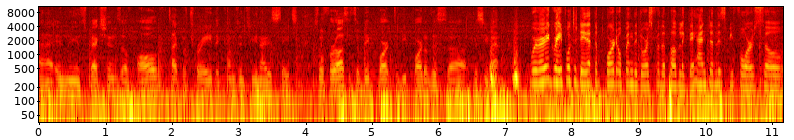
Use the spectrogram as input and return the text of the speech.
uh, in the inspections of all type of trade that comes into the United States. So for us, it's a big part to be part of this, uh, this event. We're very grateful today that the port opened the doors for the public. They hadn't done this before, so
